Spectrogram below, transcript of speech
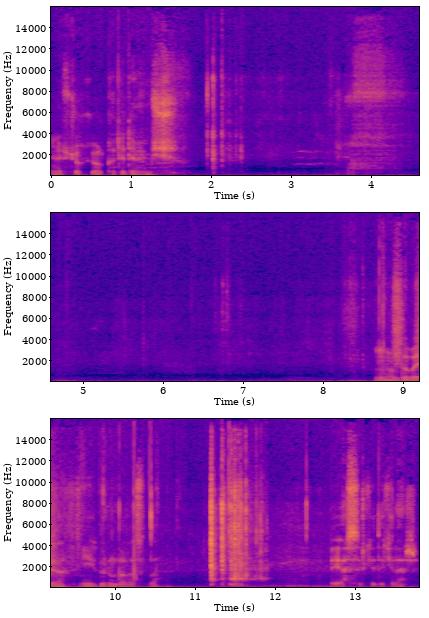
henüz çok yol kat edememiş. Orada bayağı iyi durumda aslında. Beyaz sirkedekiler.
